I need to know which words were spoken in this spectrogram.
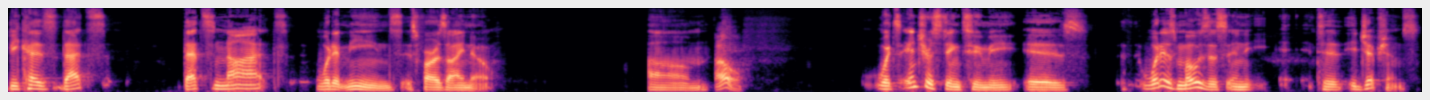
Because that's that's not what it means as far as I know. Um Oh. What's interesting to me is what is Moses in to Egyptians?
